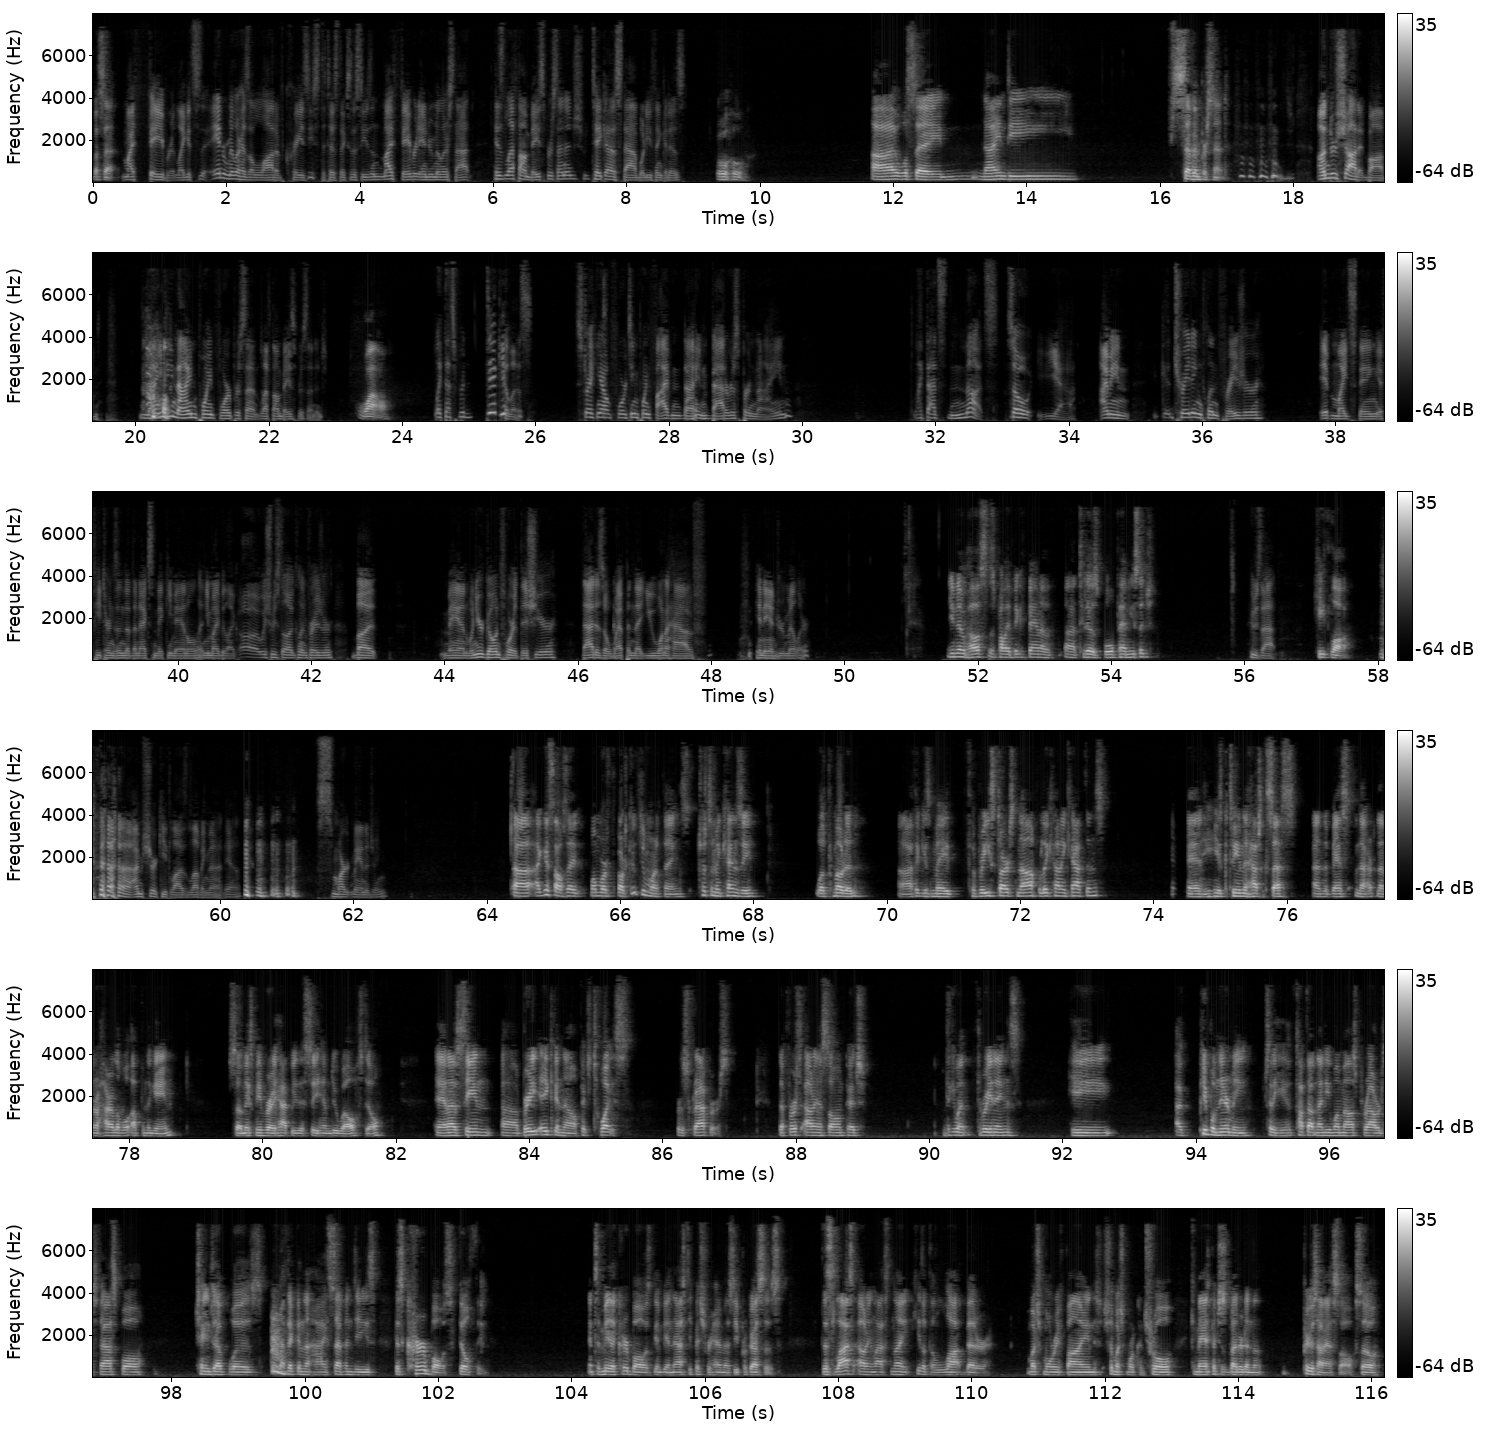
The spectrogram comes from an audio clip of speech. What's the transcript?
What's that? My favorite. Like it's Andrew Miller has a lot of crazy statistics this season. My favorite Andrew Miller stat, his left on base percentage. Take a stab. What do you think it is? Oh. I will say 97%. Undershot it, Bob. 99.4% left on base percentage. Wow. Like, that's ridiculous. Striking out 14.59 batters per nine. Like, that's nuts. So, yeah. I mean, trading Clint Frazier it might sting if he turns into the next Mickey Mantle, and you might be like, oh, I wish we still had Clint Frazier. But man, when you're going for it this year, that is a weapon that you want to have in Andrew Miller. You know who else is probably a big fan of uh, Tito's bullpen usage? Who's that? Keith Law. I'm sure Keith Law is loving that. Yeah. Smart managing. Uh, I guess I'll say one more or two more things. Tristan McKenzie was promoted. Uh, I think he's made three starts now for Lake County Captains, and he's continuing to have success and advance that are higher level up in the game. So it makes me very happy to see him do well still. And I've seen uh, Brady Aiken now pitch twice for the Scrappers. The first outing I saw him pitch, I think he went three innings. He people near me said he topped out 91 miles per hour. His fastball changeup was, I think, in the high 70s. His curveball was filthy. And to me, the curveball is going to be a nasty pitch for him as he progresses. This last outing last night, he looked a lot better, much more refined, showed much more control. Command pitches better than the previous outing I saw. So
